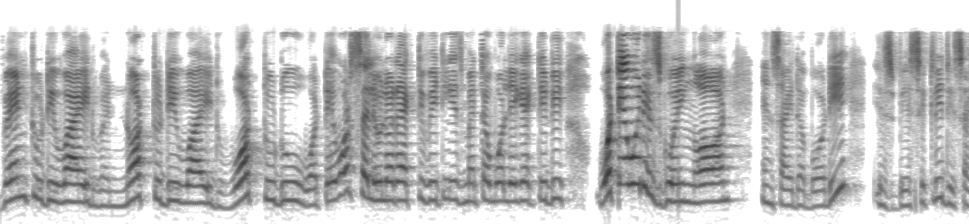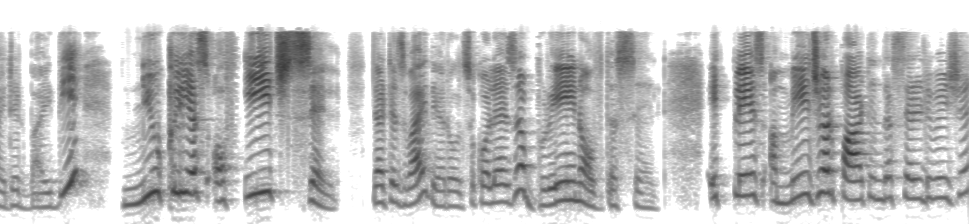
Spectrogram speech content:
when to divide, when not to divide, what to do, whatever cellular activity is metabolic activity, whatever is going on inside a body is basically decided by the nucleus of each cell. That is why they are also called as a brain of the cell. It plays a major part in the cell division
